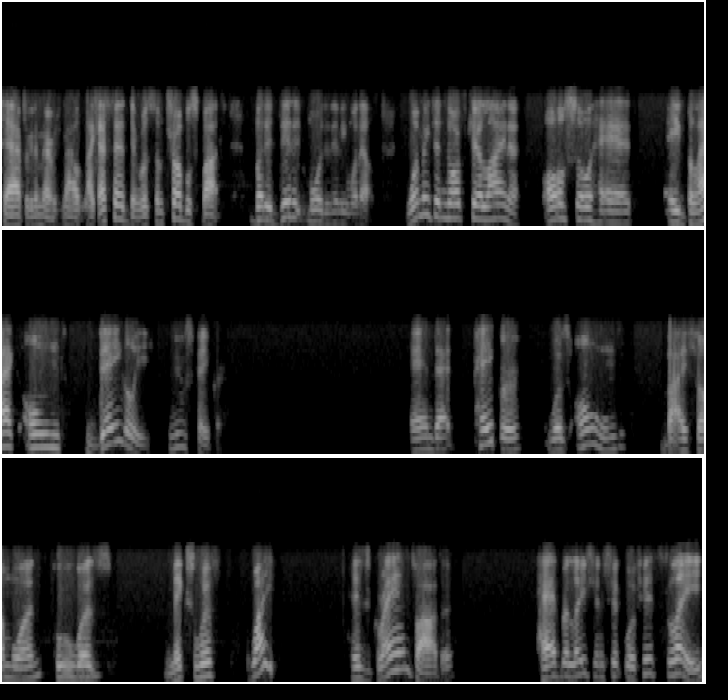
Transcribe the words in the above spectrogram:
to African Americans. Now, like I said, there was some trouble spots, but it did it more than anyone else. Wilmington, North Carolina also had a black owned daily newspaper. And that paper was owned by someone who was mixed with white. His grandfather had relationship with his slave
